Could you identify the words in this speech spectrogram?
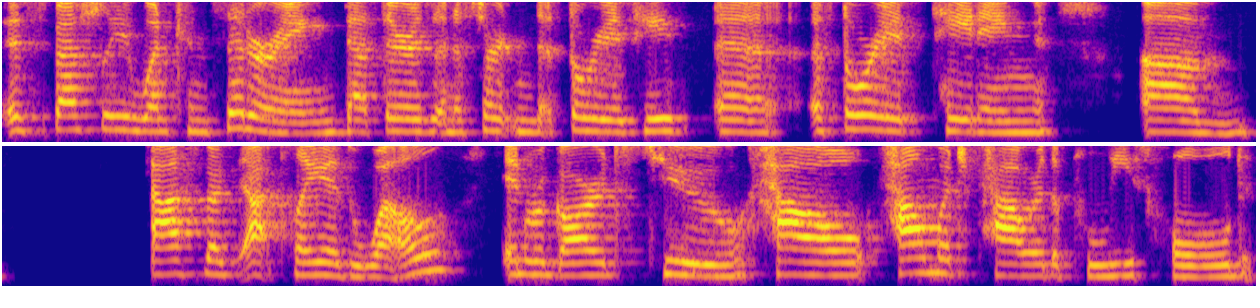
especially when considering that there is an, a certain authoritative, uh, authoritating um, aspect at play as well in regards to how how much power the police hold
